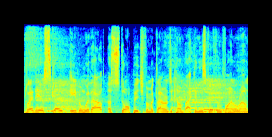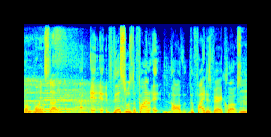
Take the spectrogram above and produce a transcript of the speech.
Plenty of scope, even without a stoppage for McLaren to come back in this fifth and final round on points, though. if this was the final, it, oh, the fight is very close. Hmm.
